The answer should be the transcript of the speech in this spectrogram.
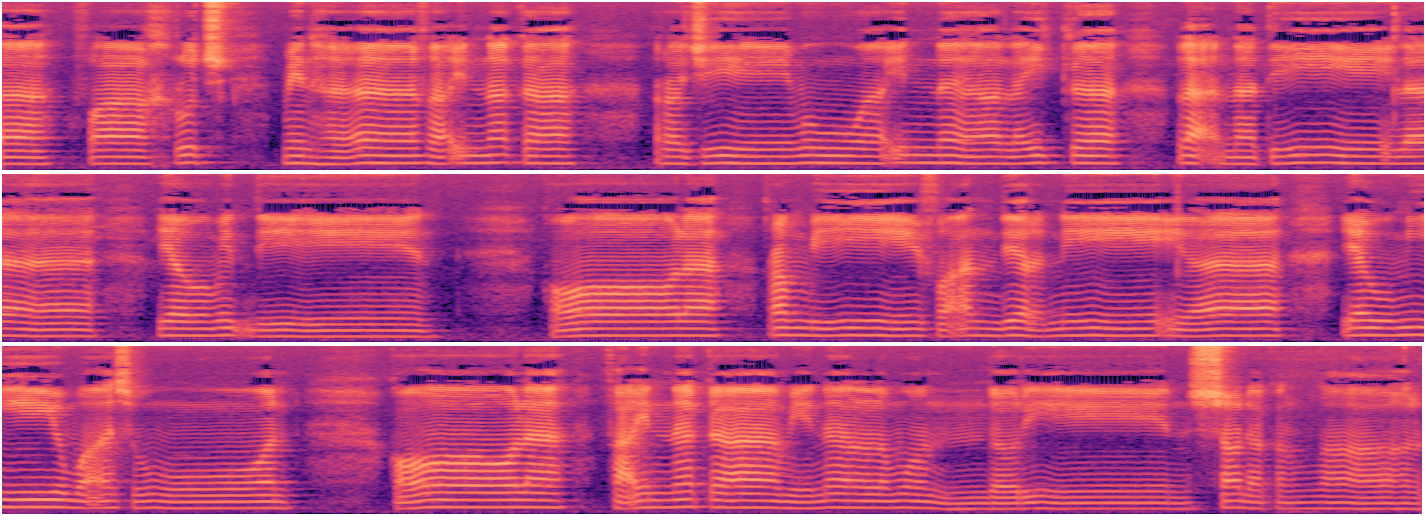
فاخرج منها فإنك رجيم وإن عليك لعنتي إلى يوم الدين. قال ربي فأنذرني إلى يوم يبعثون. قال فإنك من المنذرين صدق الله العظيم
